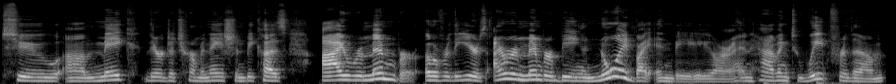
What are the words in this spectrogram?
to um, make their determination because I remember over the years, I remember being annoyed by NBER and having to wait for them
